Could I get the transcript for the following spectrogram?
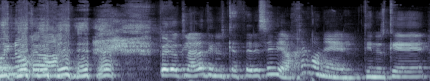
hoy no. Pero claro, tienes que hacer ese viaje con él. Tienes que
